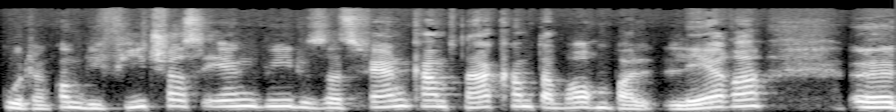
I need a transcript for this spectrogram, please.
Gut, dann kommen die Features irgendwie. Du sollst Fernkampf, Nahkampf, da brauchen ein paar Lehrer. Äh,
